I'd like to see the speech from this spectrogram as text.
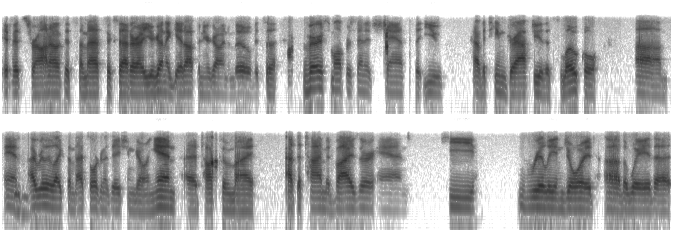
if it's Toronto, if it's the Mets, et cetera, you're going to get up and you're going to move. It's a very small percentage chance that you have a team draft you that's local. Um, and Mhm. I really like the Mets organization going in. I had talked to my at the time advisor, and he really enjoyed uh, the way that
